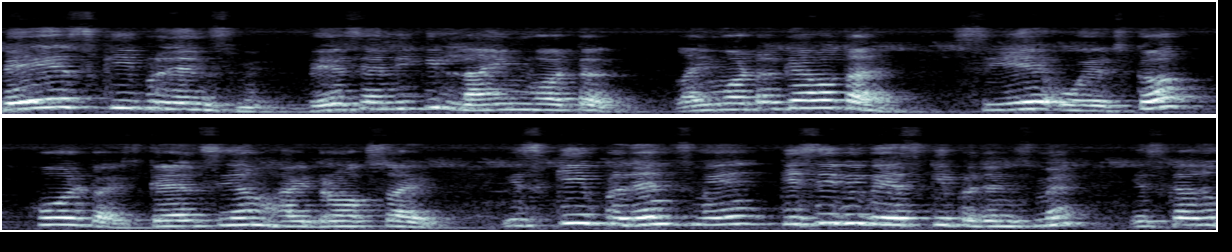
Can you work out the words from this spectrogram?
बेस की प्रेजेंस में बेस यानी कि लाइम वाटर लाइम वाटर क्या होता है? CaOH का होल ट्वाइस कैल्शियम हाइड्रोक्साइड इसकी प्रेजेंस में, किसी भी बेस की प्रेजेंस में, इसका जो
